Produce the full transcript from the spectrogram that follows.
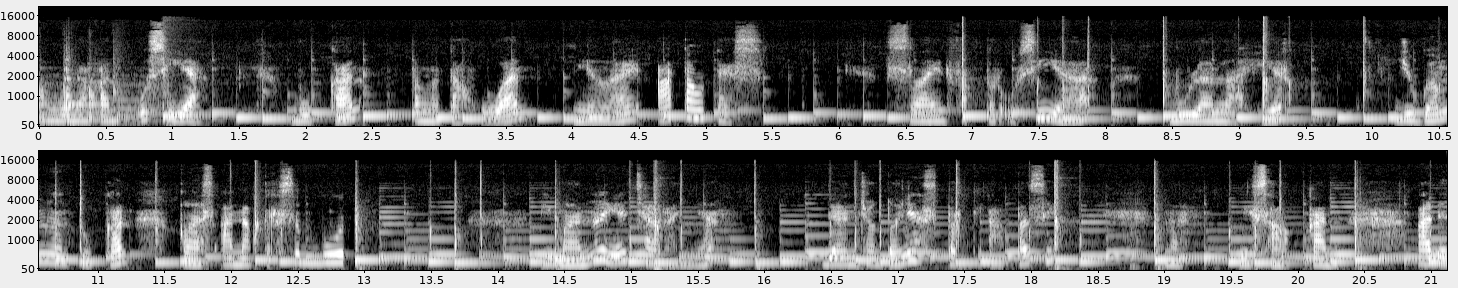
menggunakan usia, bukan pengetahuan, nilai, atau tes. Selain faktor usia, bulan lahir juga menentukan kelas anak tersebut. Gimana ya caranya? Dan contohnya seperti apa sih? Nah, misalkan ada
